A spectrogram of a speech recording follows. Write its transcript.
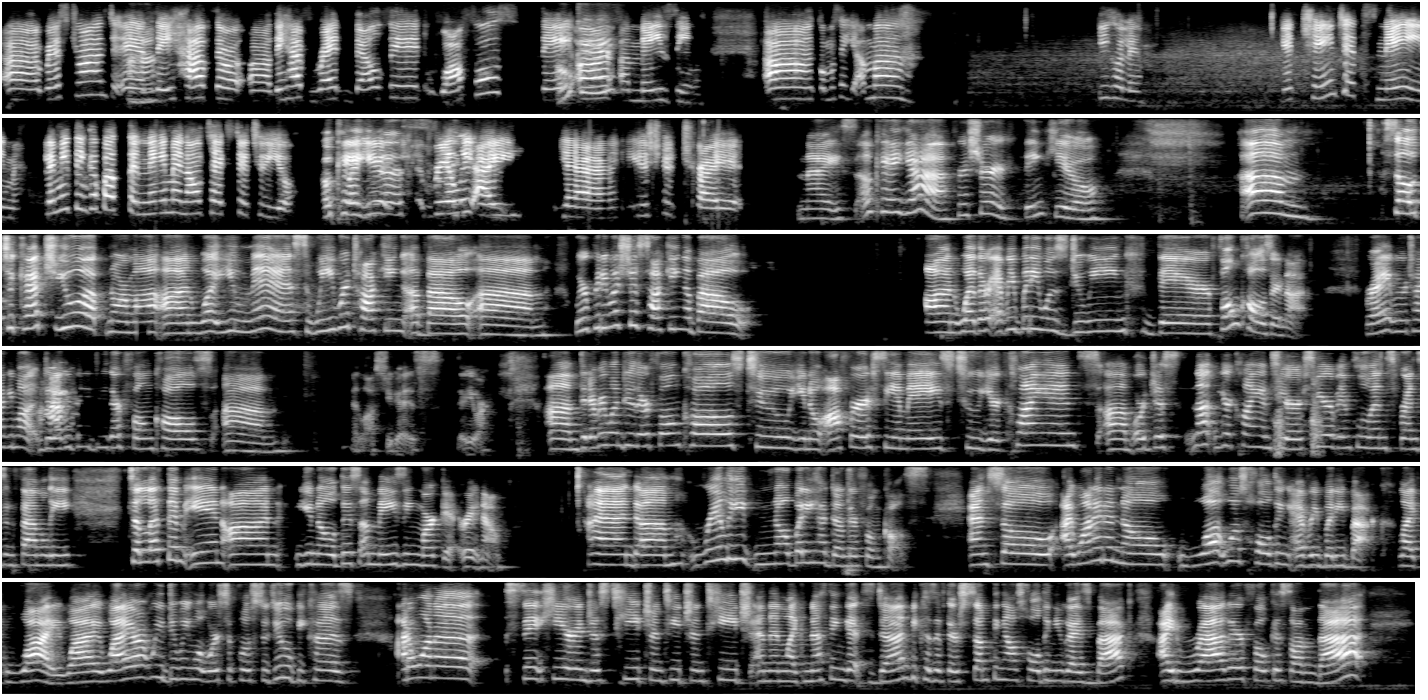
uh, restaurant, and Uh-huh. they have their uh, they have red velvet waffles. They Okay. are amazing. Uh, ¿Cómo se llama? Híjole. It changed its name. Let me think about the name and I'll text it to you. okay. but you- yes. Really, I yeah, you should try it. Nice. Okay, yeah, for sure. Thank you. Um so to catch you up Norma on what you missed, we were talking about um we were pretty much just talking about on whether everybody was doing their phone calls or not. Right? We were talking about did everybody do their phone calls? Um I lost you guys. There you are. Um, did everyone do their phone calls to, you know, offer CMAs to your clients um, or just not your clients, your sphere of influence, friends and family to let them in on, you know, this amazing market right now? And um, really, nobody had done their phone calls. And so I wanted to know what was holding everybody back. Like, why? Why? Why aren't we doing what we're supposed to do? Because I don't want to sit here and just teach and teach and teach and then like nothing gets done because if there's something else holding you guys back i'd rather focus on that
